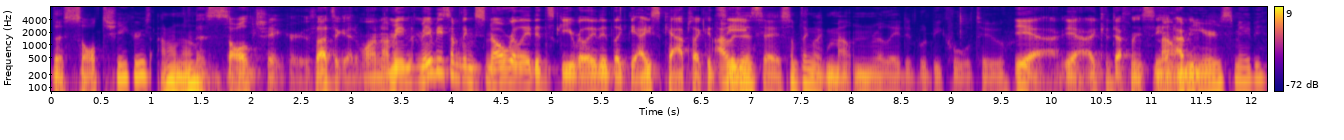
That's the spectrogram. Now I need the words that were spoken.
the salt shakers. I don't know. The Salt Shakers. That's a good one. I mean, maybe something snow related, ski related, like the ice caps. I could see. I was gonna say something like mountain related would be cool too. yeah, yeah, I could definitely see it. I mean, Mountaineers, maybe.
